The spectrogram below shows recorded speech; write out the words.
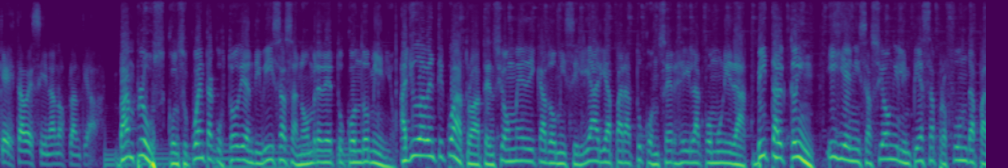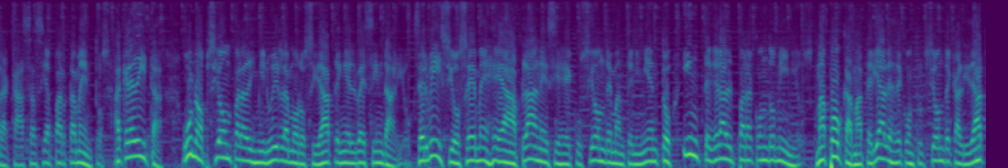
esta vecina nos planteaba. Ban Plus, con su cuenta custodia en divisas a nombre de tu condominio. Ayuda 24, atención médica domiciliaria para tu conserje y la comunidad. Vital Clean, higienización y limpieza profunda para casas y apartamentos. Acredita, una opción para disminuir la morosidad en el vecindario. Servicios MGA, planes y ejecución de mantenimiento integral para condominios. Mapoca, materiales de construcción de calidad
